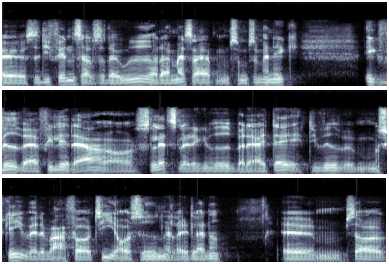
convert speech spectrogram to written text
Øh, så de findes altså derude, og der er masser af dem, som simpelthen ikke, ikke ved, hvad affiliate er, og slet slet ikke ved, hvad det er i dag. De ved måske, hvad det var for 10 år siden, eller et eller andet. Øh, så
